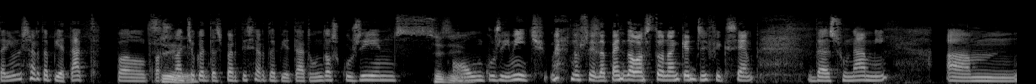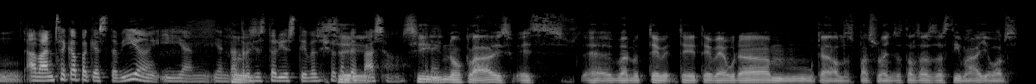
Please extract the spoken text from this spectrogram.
tenir una certa pietat pel personatge Sí. que et desperti certa pietat. Un dels cosins, Sí, sí. o un cosí mig, no sé, depèn de l'estona en què ens hi fixem, de Tsunami, um, avança cap a aquesta via i en, i en d'altres històries teves això també passa. Sí, crec. no, clar, és, és, eh, bueno, té, té, té a veure que els personatges te'ls has d'estimar, llavors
